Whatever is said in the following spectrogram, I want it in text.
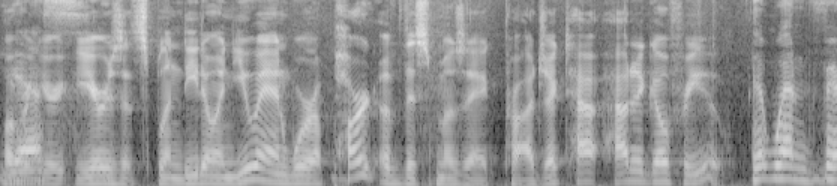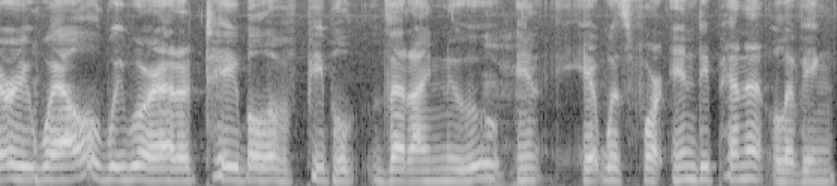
over yes. your years at Splendido. And you, Ann, were a part of this Mosaic project. How, how did it go for you? It went very well. we were at a table of people that I knew. Mm -hmm. in, it was for independent living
